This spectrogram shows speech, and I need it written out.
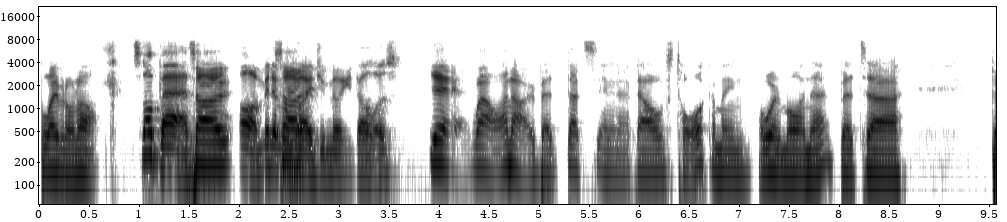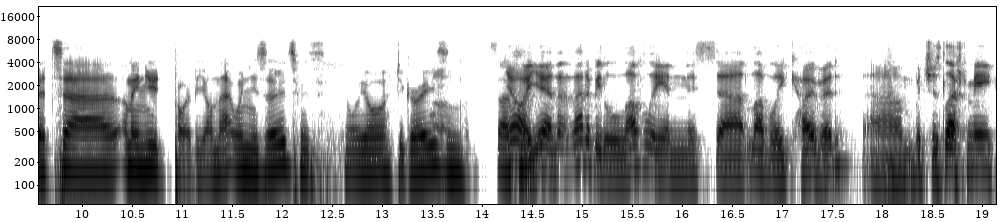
believe it or not. It's not bad. So, oh, minimum so- wage a million dollars. yeah, well, I know, but that's NFL's talk. I mean, I wouldn't mind that, but uh, but uh, I mean, you'd probably be on that when you Zoods with all your degrees Oh. and so. Oh yeah, that, that'd be lovely in this uh, lovely COVID, um, which has left me.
